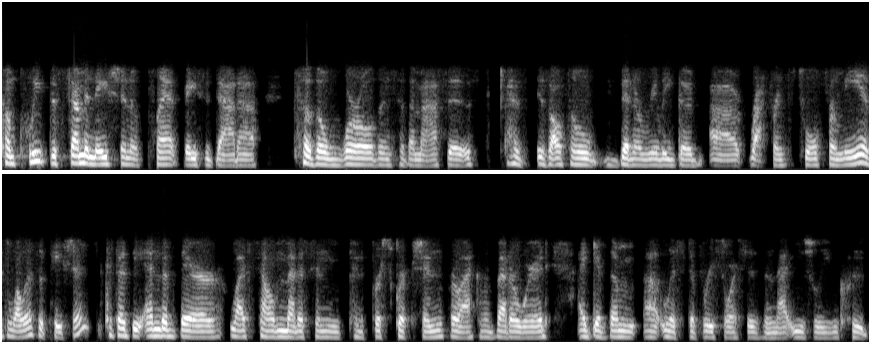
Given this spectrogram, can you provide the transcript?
complete dissemination of plant-based data to the world and to the masses has is also been a really good uh, reference tool for me as well as a patient because at the end of their lifestyle medicine kind of prescription for lack of a better word i give them a list of resources and that usually includes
